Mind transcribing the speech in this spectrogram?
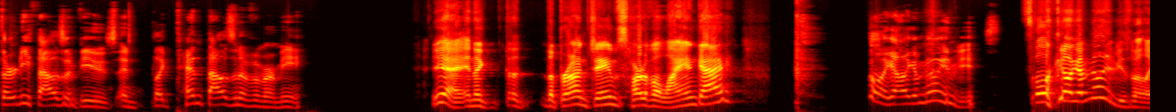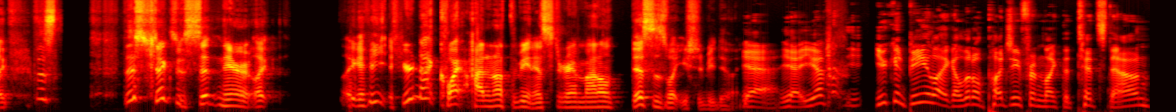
thirty thousand views, and like ten thousand of them are me. yeah, and like the LeBron James Heart of a Lion guy. It's only got like a million views. So like, like a million views, but like this this chick's just sitting here like like if you if you're not quite hot enough to be an Instagram model, this is what you should be doing. Yeah, yeah. You have y- you could be like a little pudgy from like the tits down,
